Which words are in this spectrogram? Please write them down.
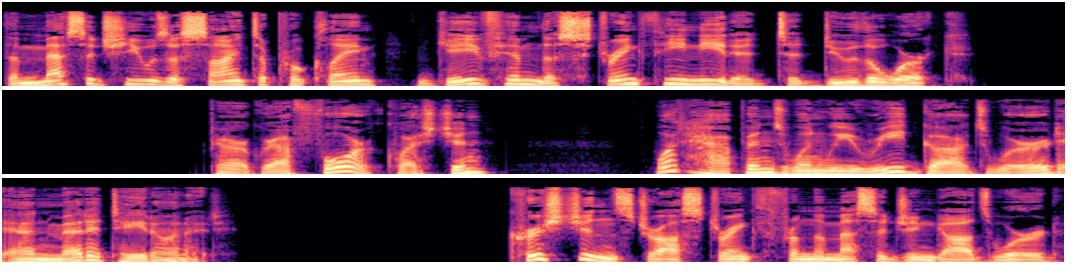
the message he was assigned to proclaim gave him the strength he needed to do the work. Paragraph 4. Question. What happens when we read God's Word and meditate on it? Christians draw strength from the message in God's Word.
